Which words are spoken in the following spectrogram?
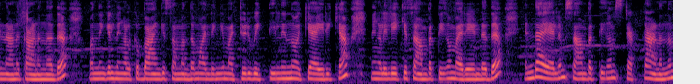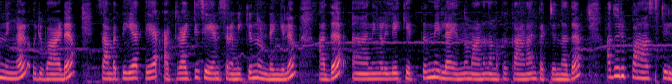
എന്നാണ് കാണുന്നത്. ഒന്നെങ്കിൽ നിങ്ങൾക്ക് ബാങ്ക് സംബന്ധമോ അല്ലെങ്കിൽ മറ്റൊരു വ്യക്തിയിൽ നിന്നോ ഒക്കെ ആയിരിക്കാം നിങ്ങളിലേക്ക് സാമ്പത്തികം വരേണ്ടത്. എന്തായാലും സാമ്പത്തികം സ്റ്റക്കാണെന്നും നിങ്ങൾ ഒരുപാട് സാമ്പത്തികത്തെ അട്രാക്റ്റ് ചെയ്യാൻ ശ്രമിക്കുന്നുണ്ടെങ്കിലും അത് നിങ്ങളിലേക്ക് എത്തുന്നില്ല എന്നുമാണ് നമുക്ക് കാണാൻ പറ്റുന്നത്. അതൊരു പാസ്റ്റിൽ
